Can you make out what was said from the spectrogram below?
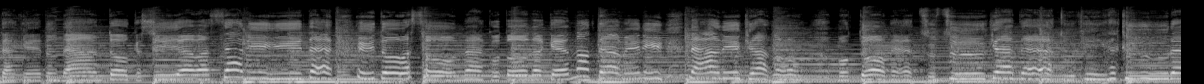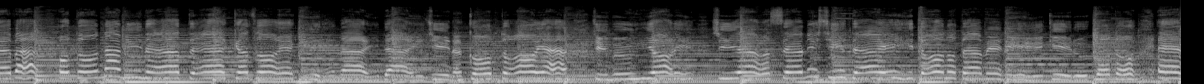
だけどなんとか幸せにいて人はそんなことだけのために何かを求め続けて時が来れば大人になって数えきれない大事なことや自分より幸せにしたい人のために生きること選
